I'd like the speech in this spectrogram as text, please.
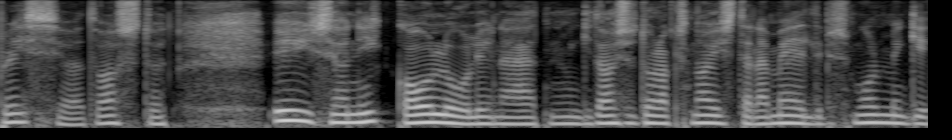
pressivad vastu, et ei, see on ikka oluline, et mingid asjad oleks naistele meeldib, siis mul mingi,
